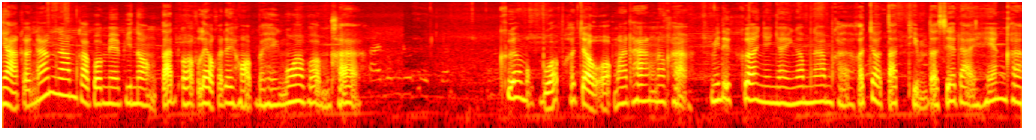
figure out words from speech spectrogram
หญ้าก็งามๆค่ะพ่อแม่พี่น้องตัดออกแล้วก็ได้หอบไปให้งัวพร้อมค่ะ เครือหมกบวบเขาเจ้าออกมาทางเนาะค่ะ มีแต่เครือใหญ่ๆงามๆค่ะ เขาเจ้าตัดถิ่มต่เสียดายแห้งค่ะ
